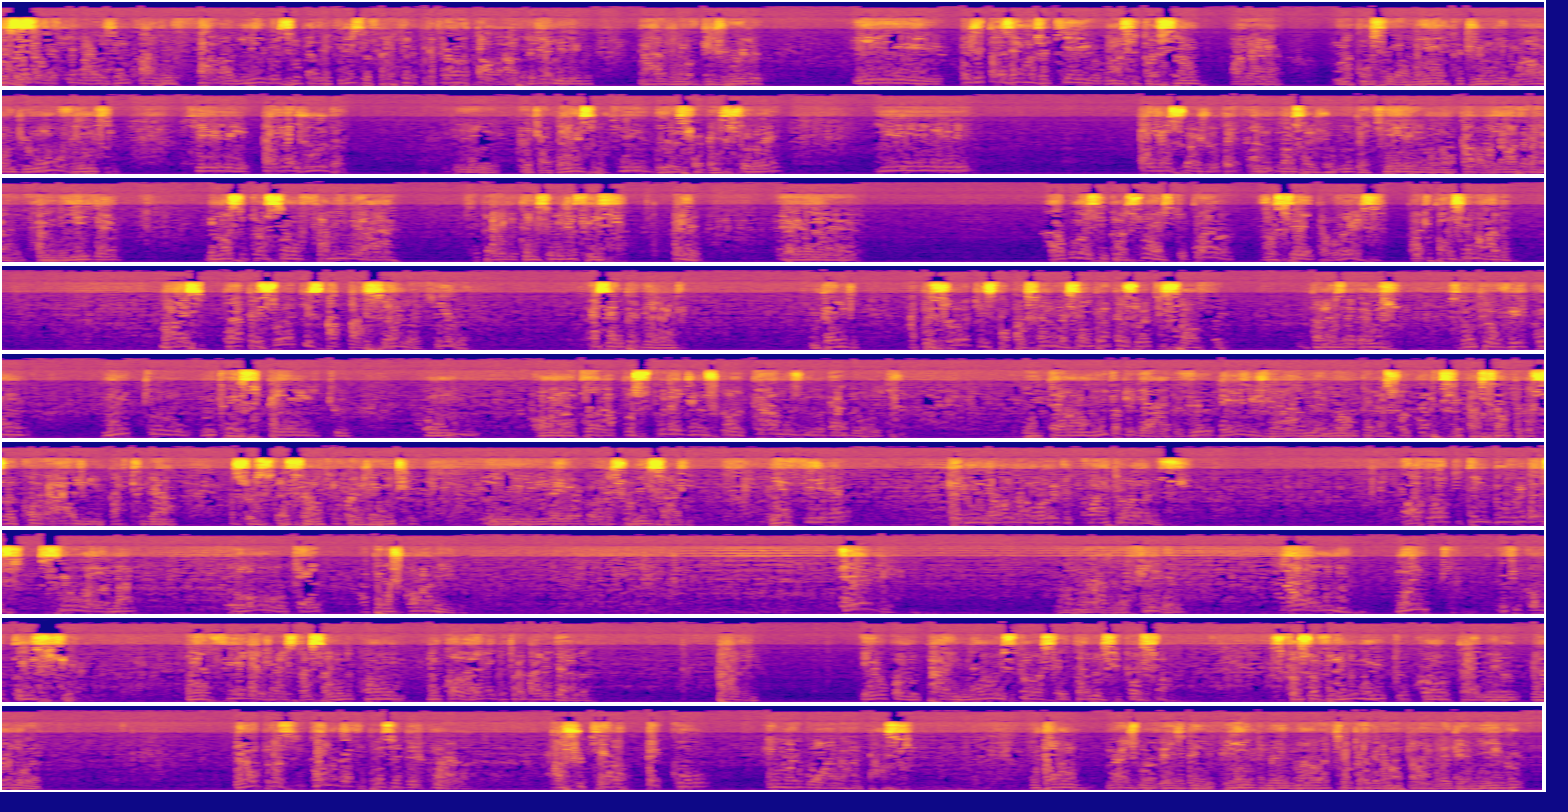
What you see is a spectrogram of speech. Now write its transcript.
Hoje aqui mais um quadro Fala Amigo, eu sou o Pedro Christopher, aqui do uma Palavra de Amigo, na Rádio 9 de Julho. E hoje trazemos aqui uma situação para um aconselhamento de um irmão, de um ouvinte, que pede ajuda. E eu te abençoo aqui, Deus te abençoe. E pede a sua ajuda, a nossa ajuda aqui, uma palavra amiga, numa situação familiar, que para ele tem sido difícil. Veja, é, algumas situações que para você, talvez, pode parecer nada. Mas para a pessoa que está passando aquilo, é sempre grande. Entende? A pessoa que está passando é sempre a pessoa que sofre. Então nós devemos sempre ouvir com muito, muito respeito, com, com aquela postura de nos colocarmos no lugar do outro. Então, muito obrigado, viu? Desde já, meu irmão, pela sua participação, pela sua coragem em partilhar a sua situação aqui com a gente. E leio agora a sua mensagem. Minha filha terminou um namoro de quatro anos. Ela falou que tem dúvidas se o ama ou quer apenas como amigo. Ele, o namorado da filha, a ama muito e ficou triste. Minha filha já está saindo com um colega do trabalho dela. Padre, eu como pai não estou aceitando a situação. Estou sofrendo muito com o término do namoro. Eu, como devo proceder com ela? Acho que ela pecou em magoar o rapaz. Então, mais uma vez, bem-vindo, meu irmão, aqui ao programa Palavra de Amigo.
